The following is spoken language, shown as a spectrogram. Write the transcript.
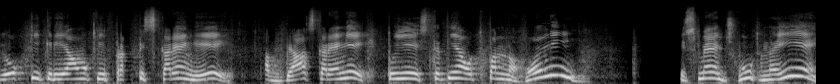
योग की क्रियाओं की प्रैक्टिस करेंगे, अभ्यास करेंगे तो ये स्थितियाँ उत्पन्न होंगी। इसमें झूठ नहीं है,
